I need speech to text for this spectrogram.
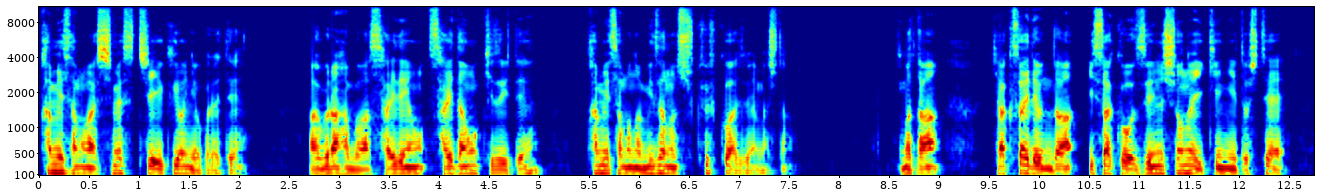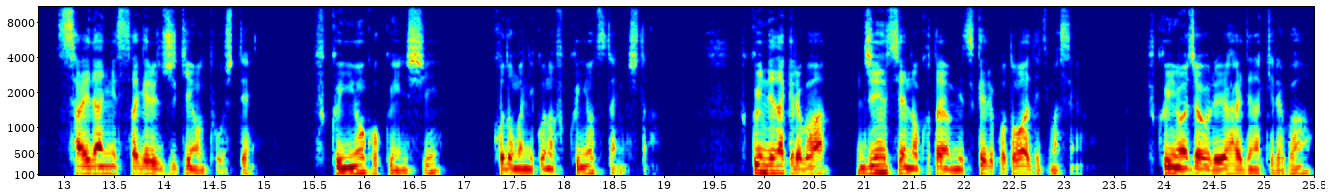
神様が示す地へ行くように呼ばれて、アブラハムは祭壇を祭壇を築いて神様の御座の祝福を味わいました。また、100歳で産んだイサクを全焼の生贄として祭壇に捧げる事件を通して福音を刻印し子供にこの福音を伝えました。福音でなければ人生の答えを見つけることはできません。福音を味わう礼拝でなければ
